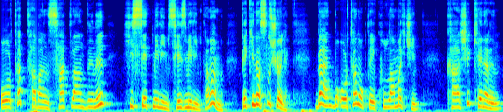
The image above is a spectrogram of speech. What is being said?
orta tabanın saklandığını hissetmeliyim, sezmeliyim tamam mı? Peki nasıl? Şöyle. Ben bu orta noktayı kullanmak için karşı kenarın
